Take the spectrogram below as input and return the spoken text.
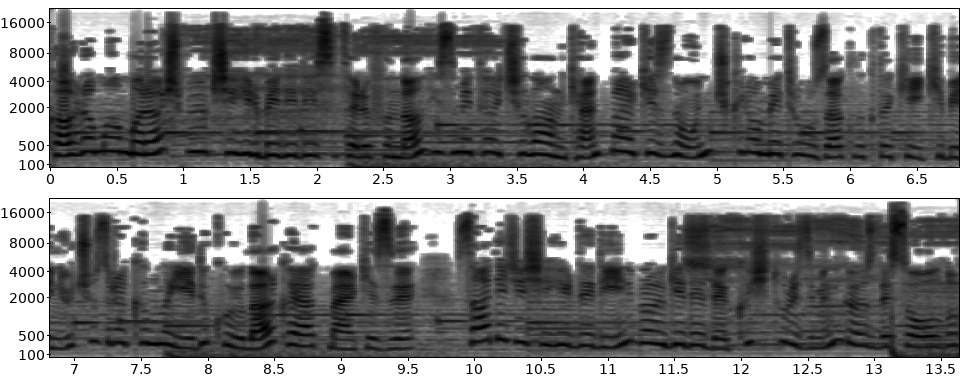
Kahramanmaraş Büyükşehir Belediyesi tarafından hizmete açılan kent merkezine 13 kilometre uzaklıktaki 2300 rakımlı 7 kuyular kayak merkezi sadece şehirde değil bölgede de kış turizmin gözdesi oldu.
